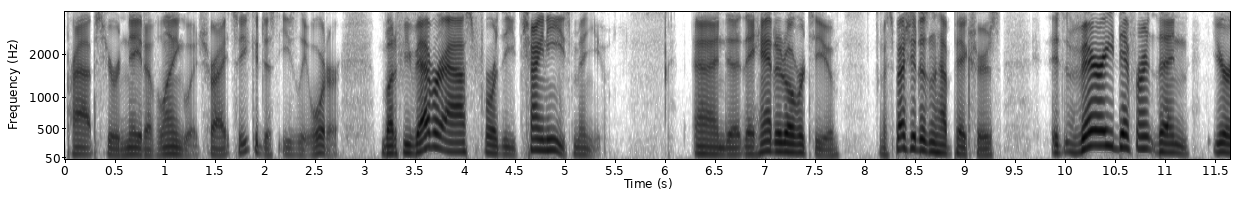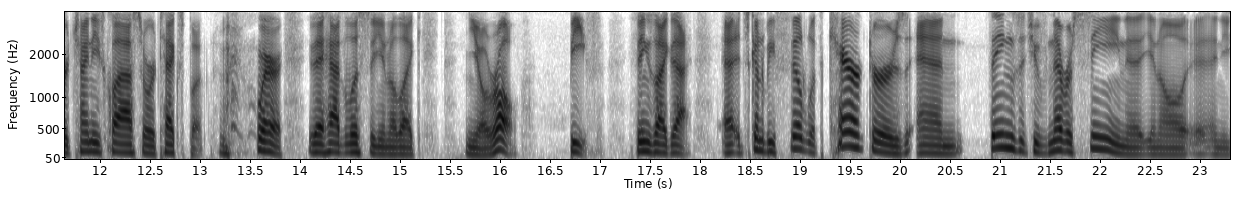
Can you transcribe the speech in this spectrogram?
perhaps your native language, right? So you could just easily order. But if you've ever asked for the Chinese menu and uh, they hand it over to you, especially it doesn't have pictures, it's very different than your Chinese class or textbook where they had listed, you know, like niu rou, beef things like that. Uh, it's going to be filled with characters and things that you've never seen, uh, you know, and you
